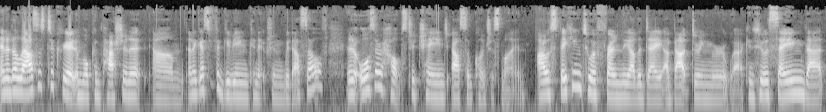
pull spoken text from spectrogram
And it allows us to create a more compassionate um, and I guess forgiving connection with ourselves. And it also helps to change our subconscious mind. I was speaking to a friend the other day about doing mirror work, and she was saying that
